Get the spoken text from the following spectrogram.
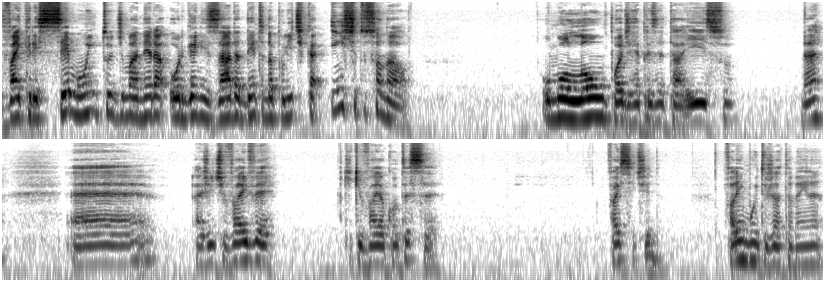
vai crescer muito de maneira organizada dentro da política institucional. O Molon pode representar isso, né? É, a gente vai ver o que, que vai acontecer. Faz sentido? Falei muito já também, né?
